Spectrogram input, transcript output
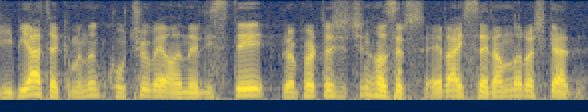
BBL takımının koçu ve analisti röportaj için hazır. Eray selamlar, hoş geldin.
